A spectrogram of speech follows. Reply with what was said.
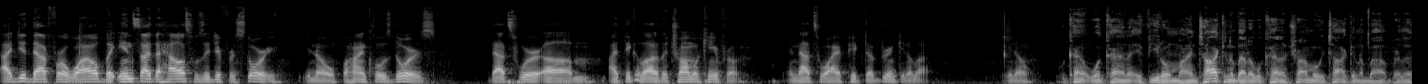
I did that for a while, but inside the house was a different story. You know, behind closed doors, that's where um, I think a lot of the trauma came from, and that's why I picked up drinking a lot. You know, What kind? What kind of? If you don't mind talking about it, what kind of trauma are we talking about, brother?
